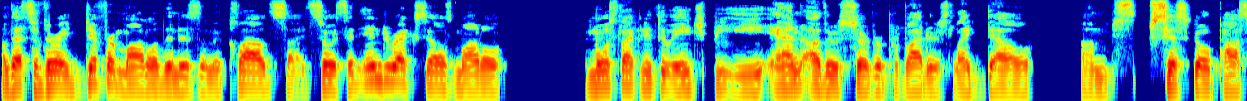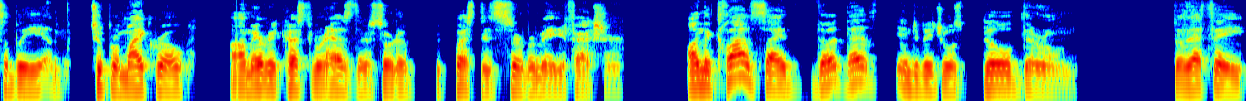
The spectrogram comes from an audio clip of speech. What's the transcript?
That's a very different model than is on the cloud side. So it's an indirect sales model, most likely through HPE and other server providers like Dell, um, Cisco, possibly um, Supermicro. Um, every customer has their sort of requested server manufacturer. On the cloud side, the, that individuals build their own. So that's a,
